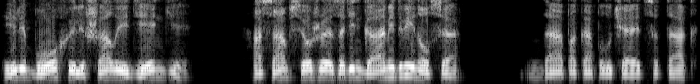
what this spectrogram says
Или Бог, или шалые деньги. А сам все же за деньгами двинулся. Да, пока получается так,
